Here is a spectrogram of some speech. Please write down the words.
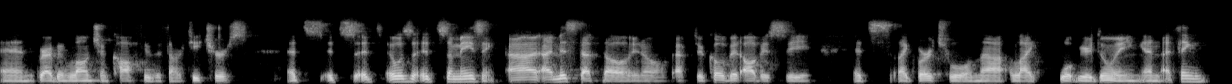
and grabbing lunch and coffee with our teachers. It's it's it's it was it's amazing. I, I missed that though. You know, after COVID, obviously, it's like virtual, not like what we are doing. And I think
